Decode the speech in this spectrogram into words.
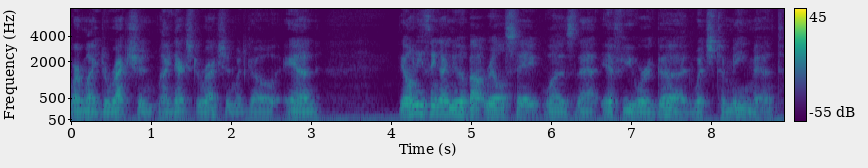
where my direction, my next direction would go. And the only thing I knew about real estate was that if you were good, which to me meant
